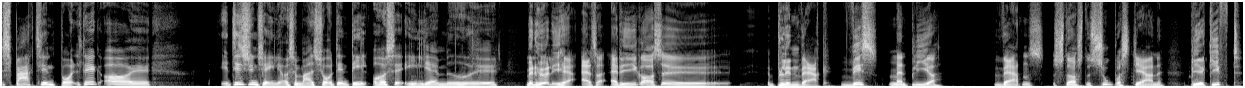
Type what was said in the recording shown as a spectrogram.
sparke til en bold, ikke? Og øh, det synes jeg egentlig også er meget sjovt. Den del også egentlig er med. Øh, Men hør lige her, altså er det ikke også øh, blændværk, hvis man bliver verdens største superstjerne, bliver gift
